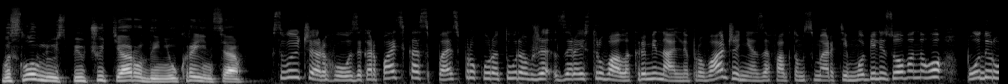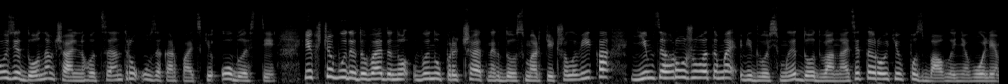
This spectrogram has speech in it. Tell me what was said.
Висловлюю співчуття родині українця. Свою чергу Закарпатська спецпрокуратура вже зареєструвала кримінальне провадження за фактом смерті мобілізованого по дорозі до навчального центру у Закарпатській області. Якщо буде доведено вину причетних до смерті чоловіка, їм загрожуватиме від 8 до 12 років позбавлення волі.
